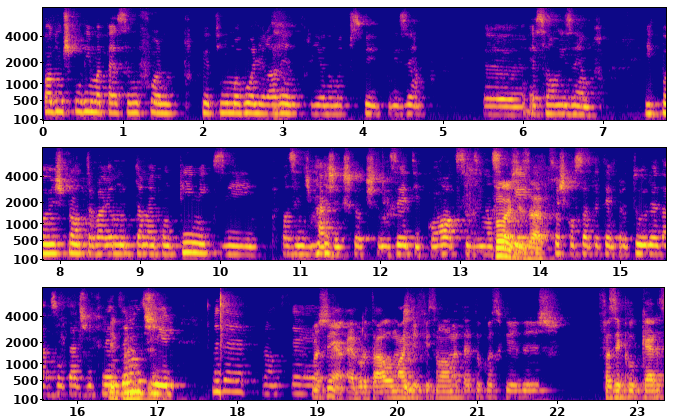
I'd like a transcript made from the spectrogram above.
pode-me explodir uma peça no forno, porque eu tinha uma bolha lá dentro e eu não me apercebi, por exemplo. Eh, é só um exemplo. E depois, pronto, trabalho muito também com químicos e pozinhos mágicos, que eu costumo dizer, tipo com óxidos e não Pois, sei o quê. exato. Depois, consoante a temperatura, dá resultados diferentes. é muito Diferentes, giro. Mas é, pronto, é... Mas sim, é é brutal. O mais difícil normalmente é tu conseguires fazer aquilo que queres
